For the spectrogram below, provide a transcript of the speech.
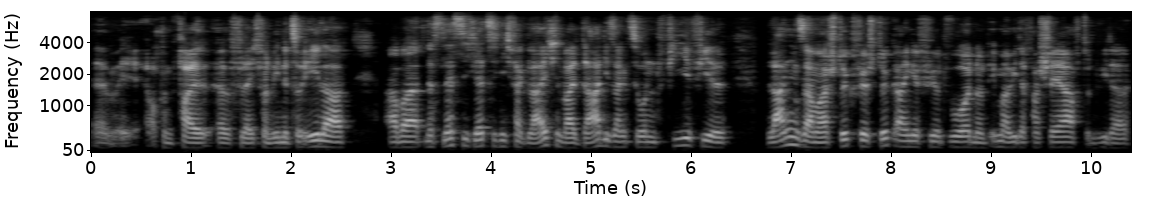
äh, auch im Fall äh, vielleicht von Venezuela. Aber das lässt sich letztlich nicht vergleichen, weil da die Sanktionen viel, viel langsamer Stück für Stück eingeführt wurden und immer wieder verschärft und wieder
